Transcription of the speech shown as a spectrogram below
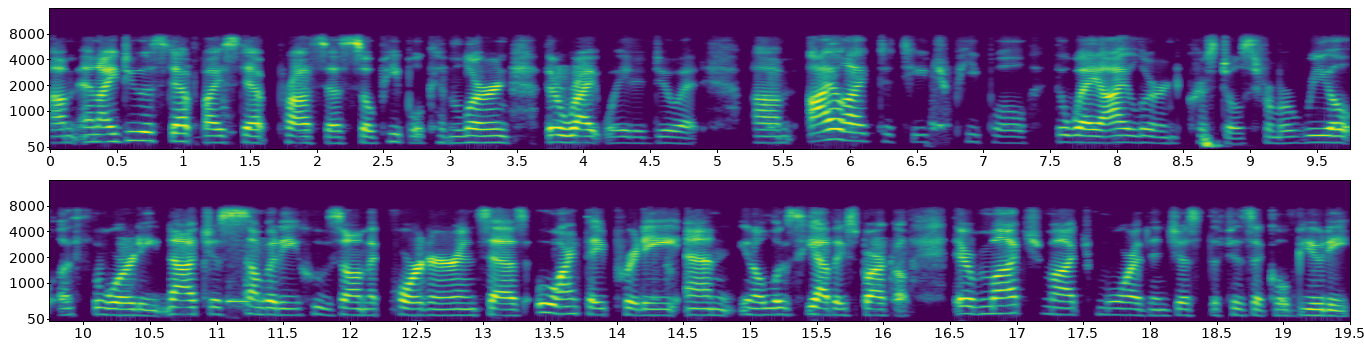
um, and I do a step by step process so people can learn the right way to do it. Um, I like to teach people the way I learned crystals from a real authority, not just somebody who's on the corner and says, "Oh, aren't they pretty?" and you know, look see how they sparkle. They're much, much more than just the physical beauty.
